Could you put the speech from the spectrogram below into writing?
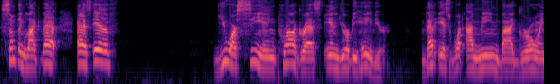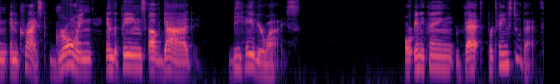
something like that, as if you are seeing progress in your behavior. That is what I mean by growing in Christ, growing in the things of God behavior wise or anything that pertains to that.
